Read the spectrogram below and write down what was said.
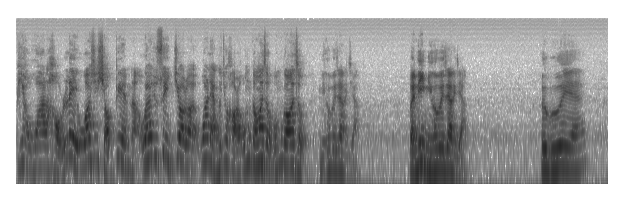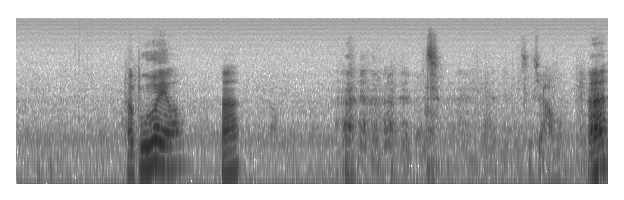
不要挖了，好累，我要去小便了，我要去睡觉了，挖两个就好了。我们赶快走，我们赶快走。你会不会这样讲？本地你会不会这样讲？会不会呀？啊，不会哦，啊？这家伙，啊？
